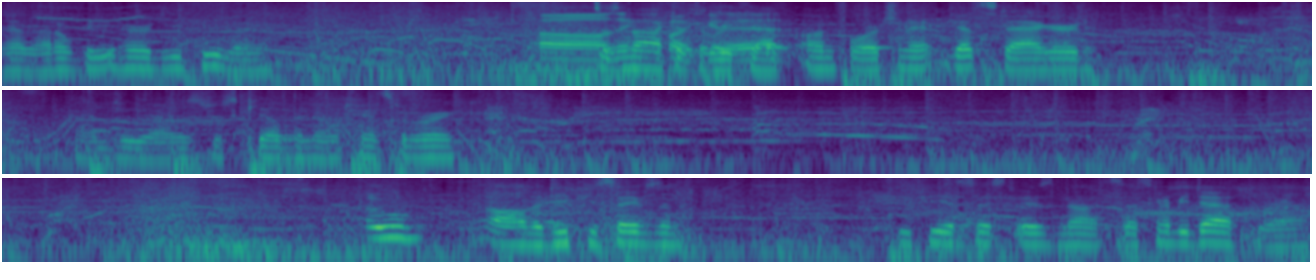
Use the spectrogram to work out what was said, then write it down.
Yeah, that'll beat her DP there. Oh, Does not get the recap. it. Unfortunate. Gets staggered. And yeah, was just killed. No chance to break. Oh, oh, the DP saves him. DP assist is nuts. That's gonna be death. Yeah.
